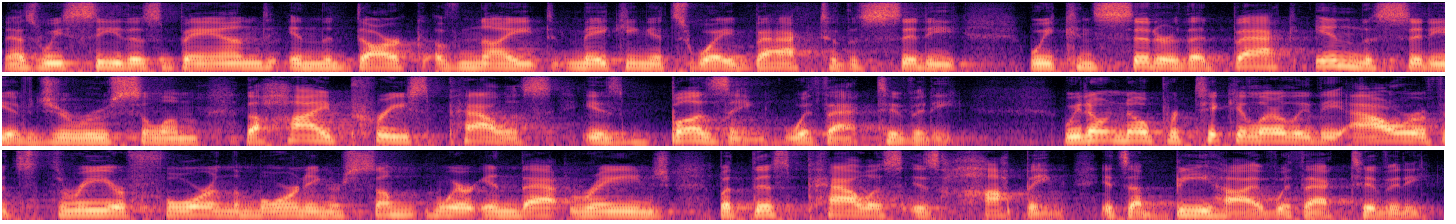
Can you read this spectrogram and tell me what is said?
And as we see this band in the dark of night making its way back to the city, we consider that back in the city of Jerusalem, the high priest palace is buzzing with activity. We don't know particularly the hour, if it's three or four in the morning or somewhere in that range, but this palace is hopping. It's a beehive with activity.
